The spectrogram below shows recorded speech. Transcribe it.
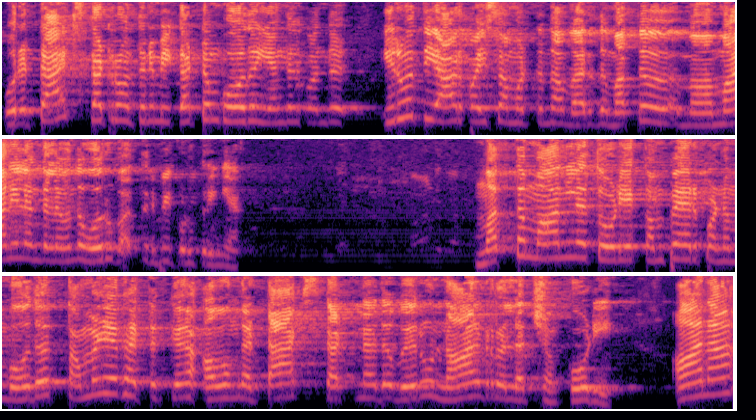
ஒரு டாக்ஸ் கட்டுறோம் திரும்பி கட்டும் போது எங்களுக்கு வந்து இருபத்தி ஆறு பைசா மட்டும்தான் வருது. மத்த மா- மாநிலங்கள்ல வந்து ஒரு ரூபாய் திருப்பி கொடுக்குறீங்க. மத்த மாநிலத்தோடைய கம்பேர் பண்ணும்போது தமிழகத்துக்கு அவங்க டாக்ஸ் கட்டினது வெறும் நாலரை லட்சம் கோடி. ஆனா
